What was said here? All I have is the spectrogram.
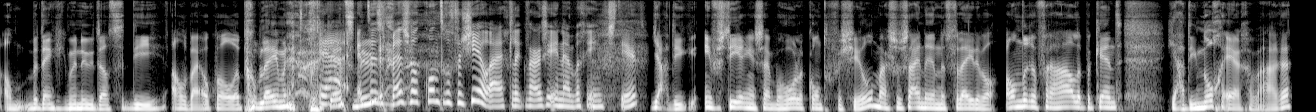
Al bedenk ik me nu dat die allebei ook wel eh, problemen hebben gekend ja, Het is best wel controversieel eigenlijk waar ze in hebben geïnvesteerd. Ja, die investeringen zijn behoorlijk controversieel. Maar zo zijn er in het verleden wel andere verhalen bekend ja, die nog erger waren.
